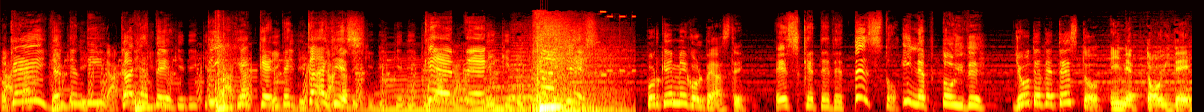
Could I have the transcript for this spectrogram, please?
Ok, ya entendí. ¡Cállate! Dije que te calles. ¡Que te calles! ¿Por qué me golpeaste? Es que te detesto, ineptoide. Yo te detesto, ineptoide.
